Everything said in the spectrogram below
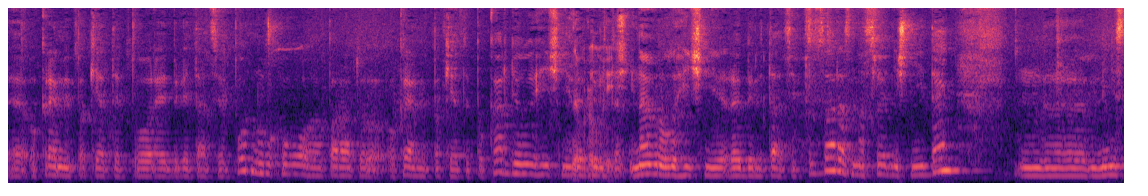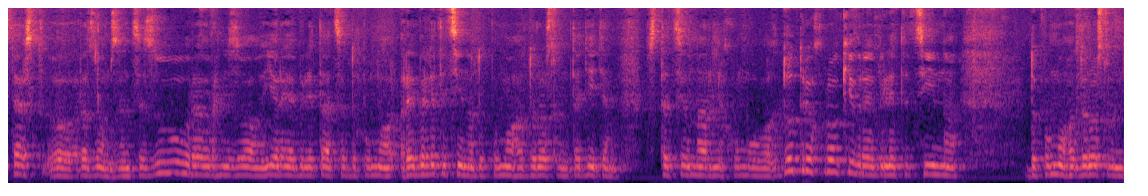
е, окремі пакети по реабілітації опорно-рухового апарату, окремі пакети по кардіологічній Неврологічній. реабілітації, то зараз на сьогоднішній день міністерство разом з НЦЗУ реорганізувало. Є реабілітація допомога, реабілітаційна допомога дорослим та дітям в стаціонарних умовах до трьох років, реабілітаційна допомога дорослим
